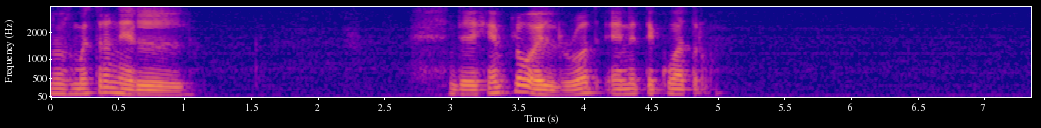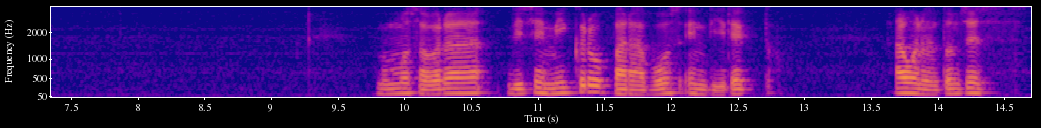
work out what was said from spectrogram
nos muestran el de ejemplo el Rode NT4 vamos ahora dice micro para voz en directo ah bueno entonces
